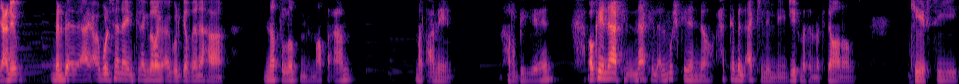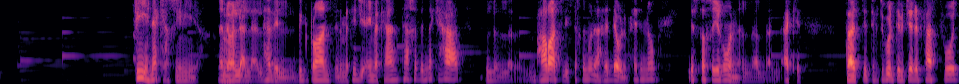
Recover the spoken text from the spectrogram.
يعني بل أول سنة يمكن أقدر أقول قضيناها نطلب من مطعم مطعمين عربيين. أوكي ناكل ناكل. المشكلة إنه حتى بالأكل اللي يجيك مثل ماكدونالدز كي إف سي فيه نكهة صينية. لأنه هذه ال big brands لما تيجي أي مكان تأخذ النكهات ال- ال- البهارات اللي يستخدمونها أهل الدولة بحيث إنهم يستصيغون ال- ال- الأكل. فتبي تقول تبي تجرب fast food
